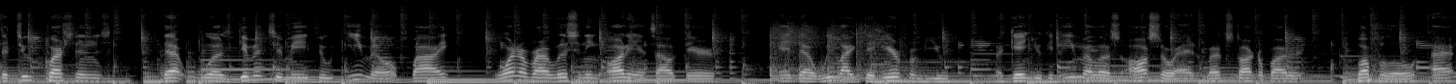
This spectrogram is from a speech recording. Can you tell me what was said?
the two questions that was given to me through email by one of our listening audience out there. And uh, we like to hear from you. Again, you can email us also at let's talk about it buffalo at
